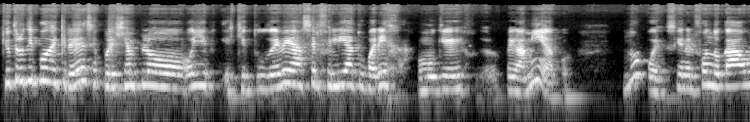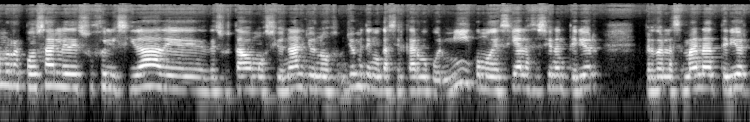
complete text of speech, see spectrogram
¿Qué otro tipo de creencias? Por ejemplo, oye, es que tú debes hacer feliz a tu pareja, como que es pega mía, pues. No, pues si en el fondo cada uno es responsable de su felicidad, de, su estado emocional, yo, no, yo me tengo que hacer cargo por mí, como decía la sesión anterior, perdón, la semana anterior,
